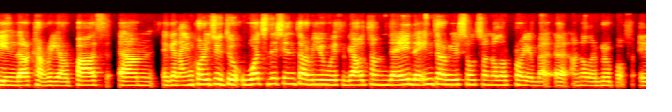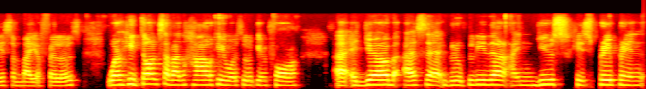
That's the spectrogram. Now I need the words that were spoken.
in their career path. Um, again, I encourage you to watch this interview with Gautam Dey. The interview is also another project, uh, another group of ASAP Bio fellows, where he talks about how he was looking for uh, a job as a group leader and use his preprint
